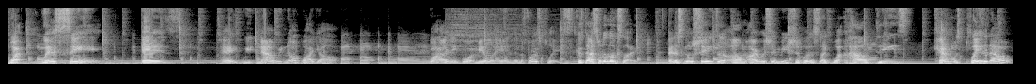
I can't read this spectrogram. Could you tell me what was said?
what we're seeing is hey we now we know why y'all why they brought Meelah in in the first place. Because that's what it looks like. And it's no shade to um Irish and Misha but it's like what how these cameras played it out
